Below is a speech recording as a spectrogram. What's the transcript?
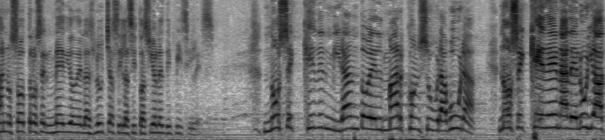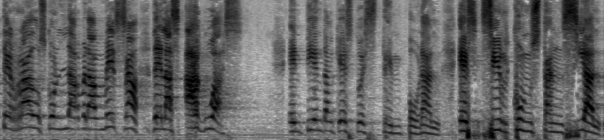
a nosotros en medio de las luchas y las situaciones difíciles. No se queden mirando el mar con su bravura. No se queden, aleluya, aterrados con la braveza de las aguas. Entiendan que esto es temporal, es circunstancial.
